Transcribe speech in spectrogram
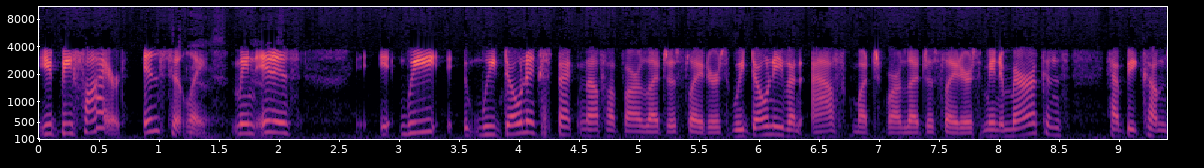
you'd be fired instantly. Yes. I mean, it is we we don't expect enough of our legislators. We don't even ask much of our legislators. I mean, Americans have become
